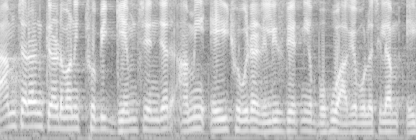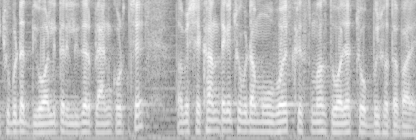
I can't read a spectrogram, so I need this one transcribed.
রামচরণ কিরণবাণীর ছবি গেম চেঞ্জার আমি এই ছবিটার রিলিজ ডেট নিয়ে বহু আগে বলেছিলাম, এই ছবিটা দিওয়ালিতে রিলিজের প্ল্যান করছে, তবে সেখান থেকে ছবিটা মুভ হয়ে ক্রিসমাস দু হাজার চব্বিশ হতে পারে।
